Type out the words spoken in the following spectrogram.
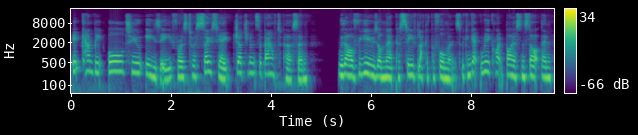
It can be all too easy for us to associate judgments about a person with our views on their perceived lack of performance. We can get really quite biased and start then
